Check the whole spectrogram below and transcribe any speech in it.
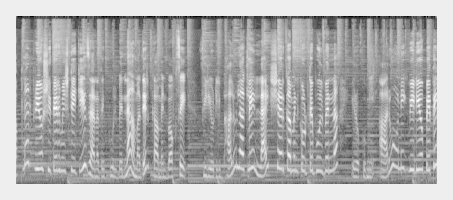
আপনার প্রিয় শীতের মিষ্টি কি জানাতে ভুলবেন না আমাদের কমেন্ট বক্সে ভিডিওটি ভালো লাগলে লাইক শেয়ার কমেন্ট করতে ভুলবেন না। এরকমই আরও অনেক ভিডিও পেতে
